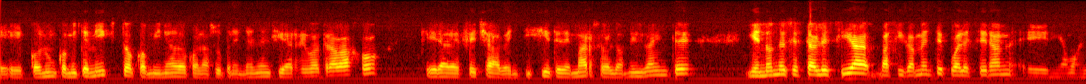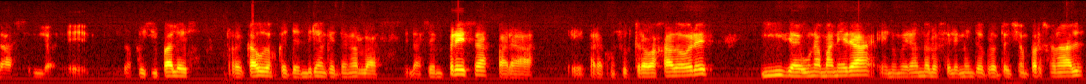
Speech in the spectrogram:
eh, con un comité mixto combinado con la Superintendencia de Riesgo de Trabajo, que era de fecha 27 de marzo del 2020, y en donde se establecía básicamente cuáles eran, eh, digamos, las, eh, los principales recaudos que tendrían que tener las, las empresas para, para con sus trabajadores y de alguna manera enumerando los elementos de protección personal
